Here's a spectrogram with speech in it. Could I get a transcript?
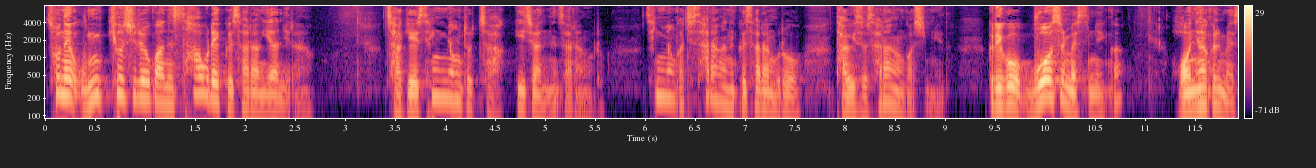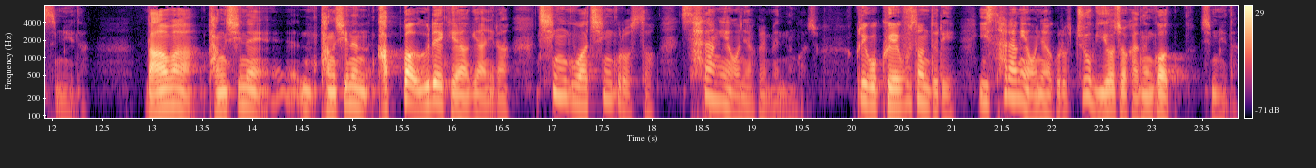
손에 움켜쥐려고 하는 사울의 그 사랑이 아니라 자기의 생명조차 아끼지 않는 사랑으로 생명같이 사랑하는 그 사랑으로 다윗을 사랑한 것입니다. 그리고 무엇을 맺습니까? 언약을 맺습니다. 나와 당신의 당신은 갑과 을의 계약이 아니라 친구와 친구로서 사랑의 언약을 맺는 거죠. 그리고 그의 후손들이 이 사랑의 언약으로 쭉 이어져 가는 것입니다.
